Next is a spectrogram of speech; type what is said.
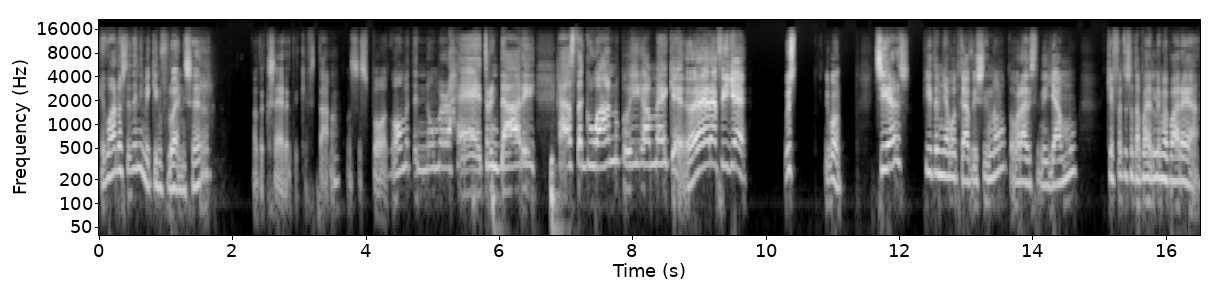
Εγώ άλλωστε δεν είμαι και influencer. Να τα ξέρετε και αυτά. Να σας πω. Εγώ με τα νούμερα, hey, τριντάρι, hashtag one που πήγαμε και. Ε, ρε, φύγε! Λοιπόν, cheers. Πιείτε μια βοτκά βυσίνο το βράδυ στην υγειά μου και φέτος θα τα πάρει με παρέα.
